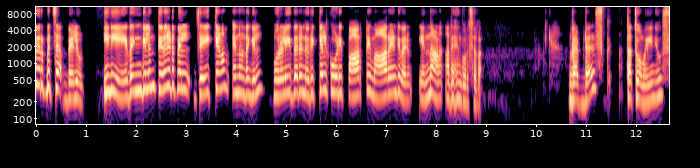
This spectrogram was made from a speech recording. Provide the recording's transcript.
വീർപ്പിച്ച ബലൂൺ. ഇനി ഏതെങ്കിലും തിരഞ്ഞെടുപ്പിൽ ജയിക്കണം എന്നുണ്ടെങ്കിൽ മുരളീധരൻ ഒരിക്കൽ കൂടി പാർട്ടി മാറേണ്ടി വരും എന്നാണ് അദ്ദേഹം കുറിച്ചത്. Web desk Tatvamayi news.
